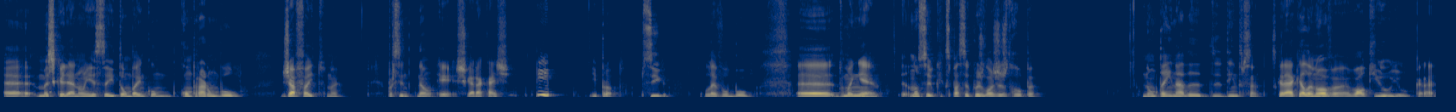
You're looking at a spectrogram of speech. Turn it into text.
Uh, mas se calhar não ia sair tão bem como comprar um bolo já feito, não é? Parecendo que não, é chegar à caixa, pip, e pronto, siga leva o bolo. Uh, de manhã, não sei o que é que se passa com as lojas de roupa. Não tem nada de, de interessante. Se calhar aquela nova, About You e o caralho.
